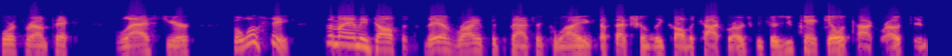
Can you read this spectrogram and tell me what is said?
fourth round pick last year, but we'll see. The Miami Dolphins, they have Ryan Fitzpatrick, who I affectionately call the cockroach because you can't kill a cockroach and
